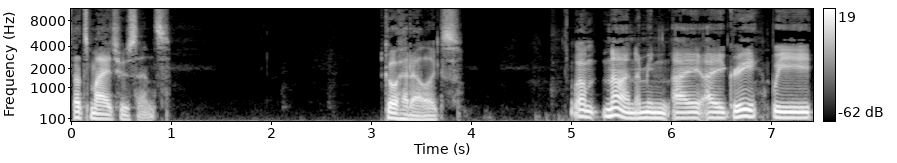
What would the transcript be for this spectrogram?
that's my two cents. Go ahead, Alex. Well, none. I mean, I, I agree. We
